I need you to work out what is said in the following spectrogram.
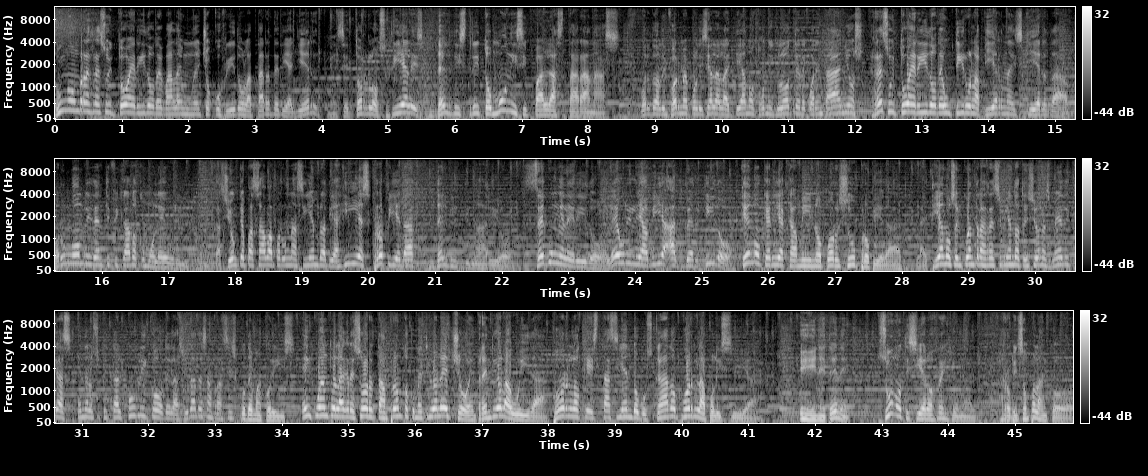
Un hombre resultó herido de bala en un hecho ocurrido la tarde de ayer en el sector Los Rieles del distrito municipal Las Taranas. De acuerdo al informe policial, el haitiano Tony Glote, de 40 años, resultó herido de un tiro en la pierna izquierda por un hombre identificado como Leury, ocasión que pasaba por una siembra de ajíes propiedad del victimario. Según el herido, Leury le había advertido que no quería camino por su propiedad. El haitiano se encuentra recibiendo atenciones médicas en el hospital público de la ciudad de San Francisco de Macorís. En cuanto el agresor tan pronto cometió el hecho, emprendió la huida, por lo que está siendo buscado por la policía. NTN, su noticiero regional. Robinson Polanco.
